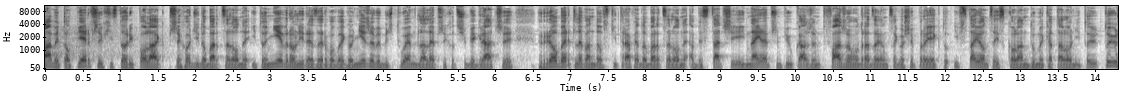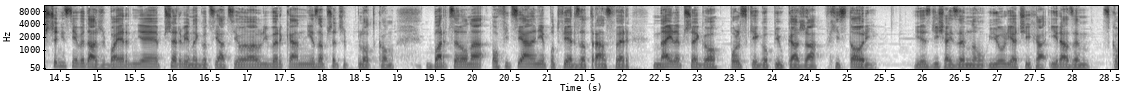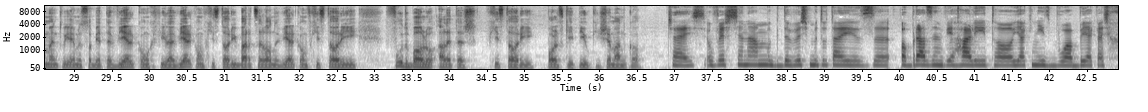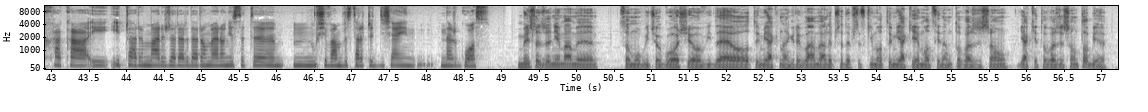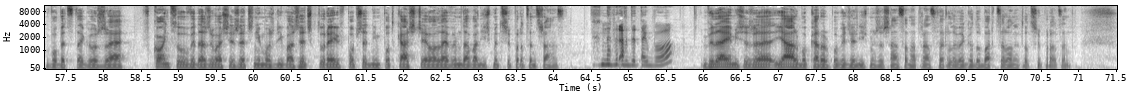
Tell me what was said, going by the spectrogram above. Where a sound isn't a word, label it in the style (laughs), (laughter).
Mamy to. Pierwszy w historii Polak przechodzi do Barcelony i to nie w roli rezerwowego, nie żeby być tłem dla lepszych od siebie graczy. Robert Lewandowski trafia do Barcelony, aby stać się jej najlepszym piłkarzem, twarzą odradzającego się projektu i wstającej z kolan dumy Katalonii. To, to już się nic nie wydarzy. Bayern nie przerwie negocjacji, a Oliver Kahn nie zaprzeczy plotkom. Barcelona oficjalnie potwierdza transfer najlepszego polskiego piłkarza w historii. Jest dzisiaj ze mną Julia Cicha i razem skomentujemy sobie tę wielką chwilę, wielką w historii Barcelony, wielką w historii futbolu, ale też w historii polskiej piłki. Siemanko. Cześć, uwierzcie nam, gdybyśmy tutaj z obrazem wjechali, to jak nic byłaby jakaś haka i, i czary Mary Gerarda Romero. Niestety mm, musi Wam wystarczyć dzisiaj nasz głos. Myślę, że nie mamy co mówić o głosie, o wideo, o tym jak nagrywamy, ale przede wszystkim o tym, jakie emocje nam towarzyszą, jakie towarzyszą Tobie wobec tego, że w końcu wydarzyła się rzecz niemożliwa, rzecz, której w poprzednim podcaście o lewym dawaliśmy 3% szans. (laughs) Naprawdę tak było? Wydaje mi się, że ja albo Karol powiedzieliśmy, że szansa na transfer lewego do Barcelony to 3%.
